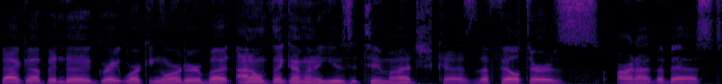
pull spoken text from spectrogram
back up into great working order, but I don't think I'm going to use it too much because the filters are not the best.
